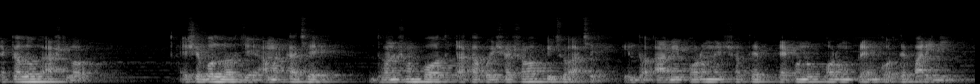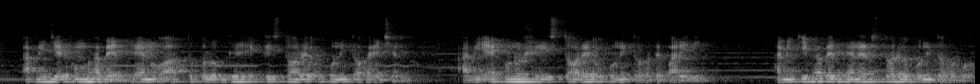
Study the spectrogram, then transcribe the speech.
একটা লোক আসলো। এসে বলল যে, আমার কাছে ধন সম্পদ, টাকা পয়সা সব কিছু আছে, কিন্তু আমি পরমের সাথে এখনও পরম প্রেম করতে পারিনি। আপনি যেরকমভাবে ধ্যান ও আত্মোপলব্ধির একটি স্তরে উপনীত হয়েছেন, আমি এখনও সেই স্তরে উপনীত হতে পারিনি। আমি কীভাবে ধ্যানের স্তরে উপনীত হব?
